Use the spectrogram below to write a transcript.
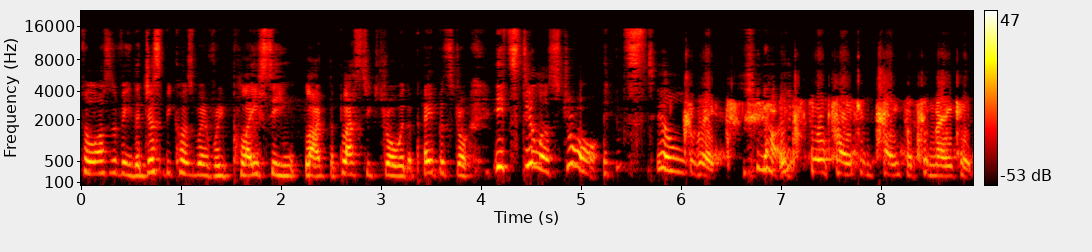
philosophy that just because we're replacing like the plastic straw with a paper straw, it's still a straw. It's still Correct. you know, It's still taking paper to make it.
